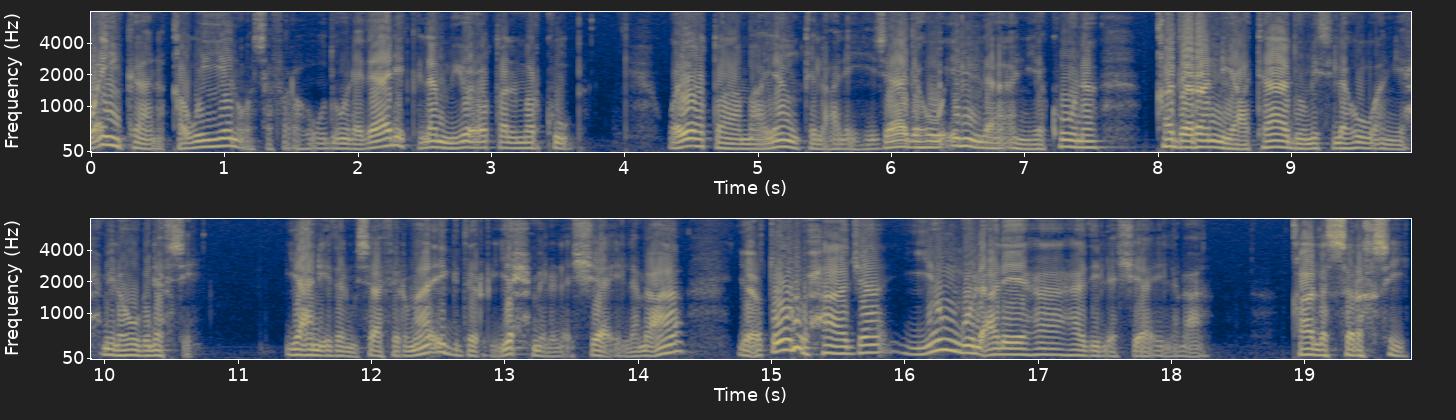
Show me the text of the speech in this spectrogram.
وإن كان قويا وسفره دون ذلك لم يعطى المركوب. ويعطى ما ينقل عليه زاده إلا أن يكون قدرا يعتاد مثله أن يحمله بنفسه. يعني إذا المسافر ما يقدر يحمل الأشياء اللي معه يعطوله حاجة ينقل عليها هذه الأشياء اللي معه. قال السرخسي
